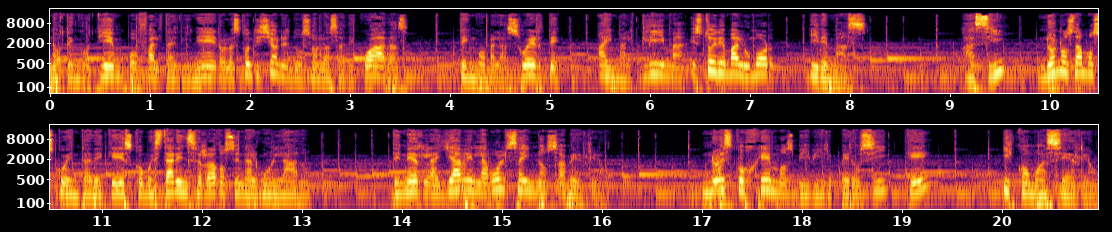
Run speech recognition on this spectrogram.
No tengo tiempo, falta el dinero, las condiciones no son las adecuadas, tengo mala suerte, hay mal clima, estoy de mal humor y demás. Así, no nos damos cuenta de que es como estar encerrados en algún lado, tener la llave en la bolsa y no saberlo. No escogemos vivir, pero sí qué y cómo hacerlo.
